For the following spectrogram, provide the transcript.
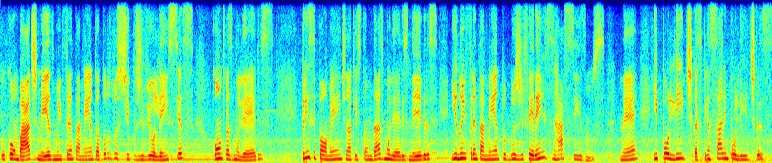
o combate mesmo, o enfrentamento a todos os tipos de violências contra as mulheres, principalmente na questão das mulheres negras e no enfrentamento dos diferentes racismos, né? E políticas, pensar em políticas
